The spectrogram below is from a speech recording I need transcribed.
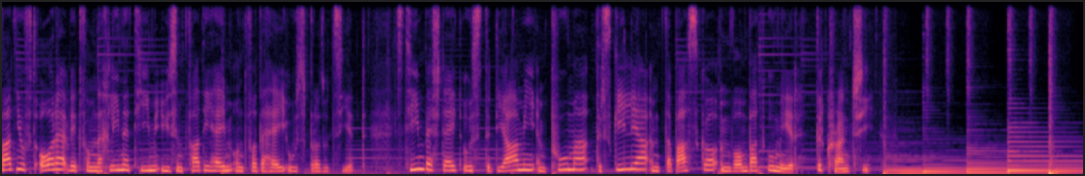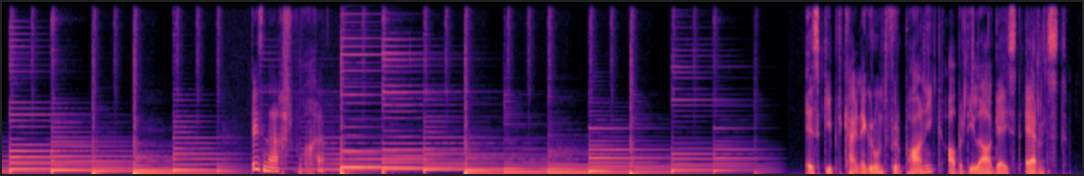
Pfadi auf die Ohren wird von einem kleinen Team in unserem Pfadiheim und von daheim aus produziert. Das Team besteht aus der Diami, dem Puma, der Skillia, dem Tabasco, dem Wombat und mir, der Crunchy. Bis nächste Woche. Es gibt keinen Grund für Panik, aber die Lage ist ernst.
